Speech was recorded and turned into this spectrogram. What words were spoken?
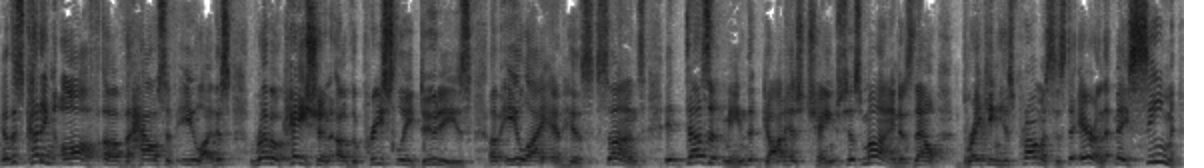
Now, this cutting off of the house of Eli, this revocation of the priestly duties of Eli and his sons, it doesn't mean that God has changed his mind, is now breaking his promises to Aaron. That may seem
